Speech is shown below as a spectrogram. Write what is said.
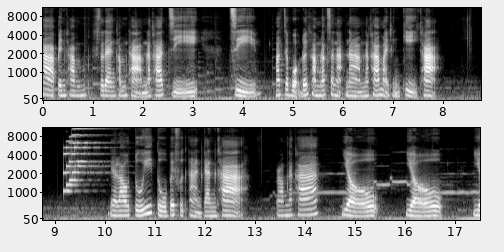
ค่ะ เป็นคำแสดงคำถามนะคะ จี จี มักจะบวกด้วยคำลักษณะนามนะคะ หมายถึงกี่ค่ะ เดี๋ยวเราตุ้ยตูไปฝึกอ่านกันค่ะ พร้อมนะคะ有有有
